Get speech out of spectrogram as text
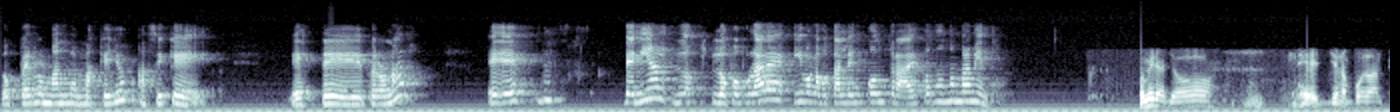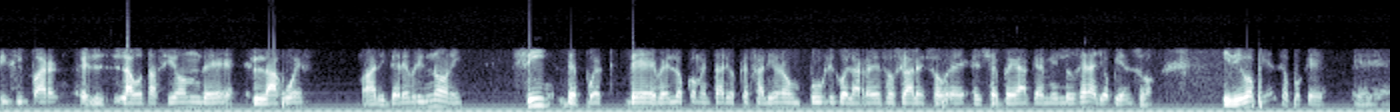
los perros mandan más que yo, así que, este, pero nada, eh, eh, tenían, los populares iban a votarle en contra a estos dos nombramientos. Pues mira, yo, eh, yo no puedo anticipar la votación de la juez Maritere Brignoni, sí, después de ver los comentarios que salieron públicos en las redes sociales sobre el CPA que es Mil Lucena, yo pienso, y digo pienso porque eh,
